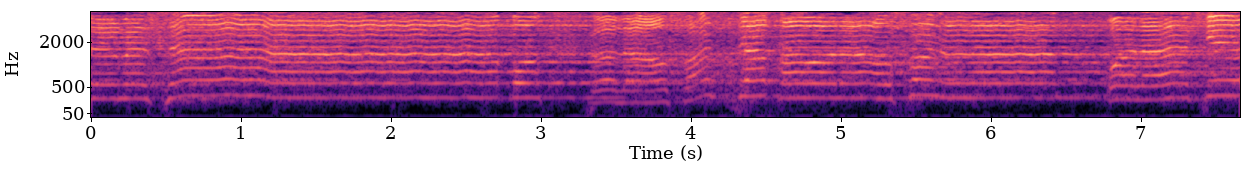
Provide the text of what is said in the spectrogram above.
المساق. فلا صدق ولا صلى ولكن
